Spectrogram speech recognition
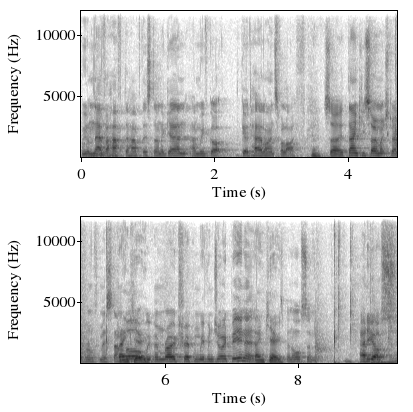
we'll never have to have this done again and we've got good hairlines for life. Mm. So thank you so much to everyone from Istanbul. Thank you. We've been road trip and we've enjoyed being here. Thank you. It's been awesome. Adios.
